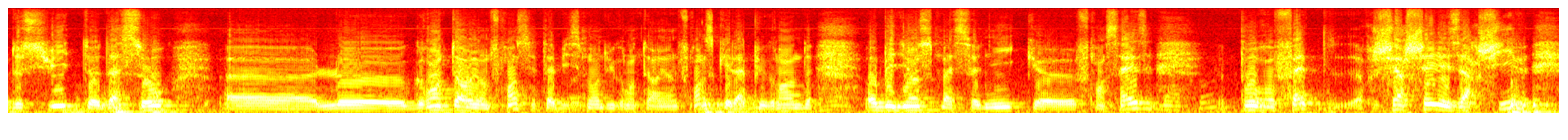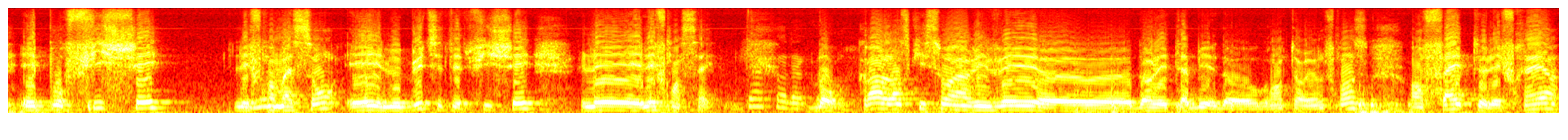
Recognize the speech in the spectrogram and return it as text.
de suite d'assaut le Grand Orient de France, l'établissement du Grand Orient de France, qui est la plus grande obédience maçonnique euh, française, pour en fait rechercher les archives et pour ficher les francs-maçons et le but c'était de ficher les, Français. Bon, quand lorsqu'ils sont arrivés euh, dans l'établissement au Grand Orient de France, en fait les frères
